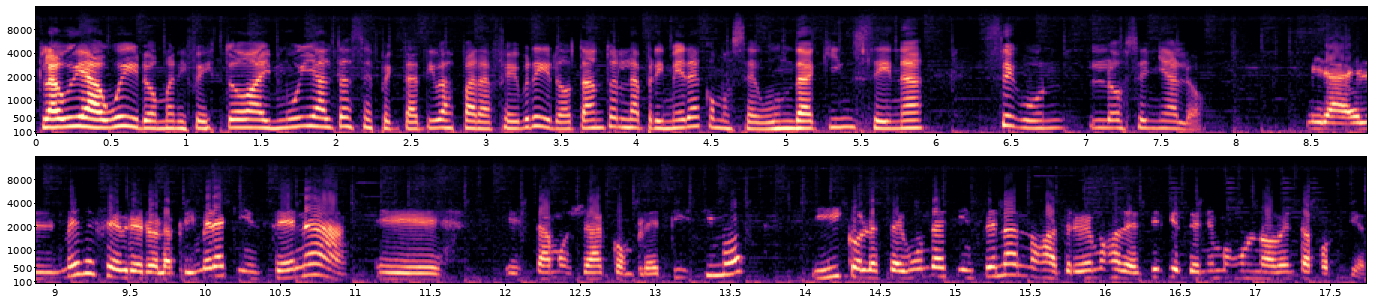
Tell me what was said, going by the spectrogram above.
Claudia Agüero manifestó hay muy altas expectativas para febrero, tanto en la primera como segunda quincena, según lo señaló. Mira, el mes de febrero, la primera quincena, eh, estamos ya completísimos y con la segunda quincena nos atrevemos a decir que tenemos un 90%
